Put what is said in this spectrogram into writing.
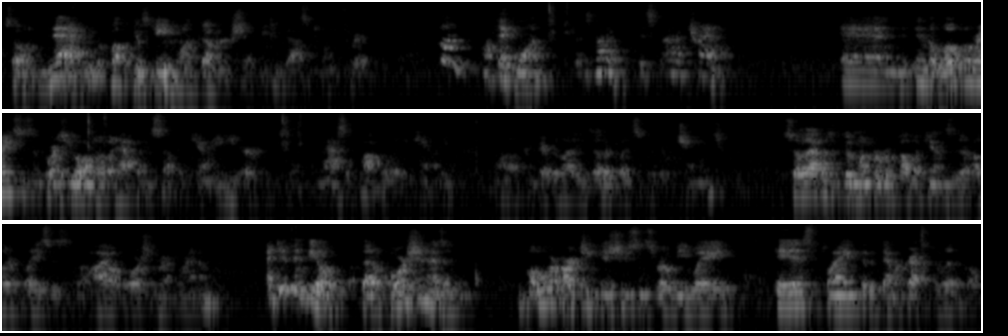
So net, Republicans gained one governorship in 2023. I'll take one, but it's not a, it's not a trend. And in the local races, of course, you all know what happened in Suffolk County here. It's a massive populated county uh, compared to a lot of these other places where there were change. So that was a good one for Republicans. There are other places, the Ohio abortion referendum. I do think the, that abortion as an overarching issue since Roe v. Wade is playing to the Democrats' political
